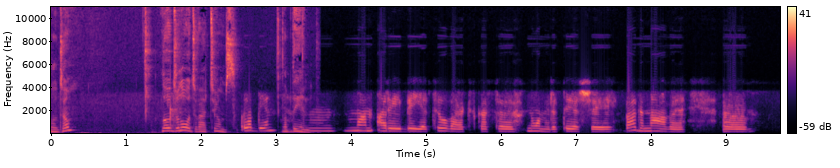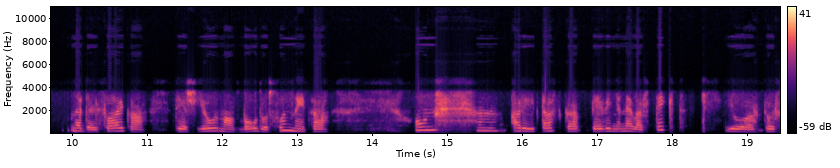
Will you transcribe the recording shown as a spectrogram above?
Lūdzu! Lūdzu, lūdzu, vārds jums. Labdien! Labdien. Mm, man arī bija cilvēks, kas uh, nomira tieši bada nāvē uh, nedēļas laikā, tieši Jūrmālas Buldūras slimnīcā. Un uh, arī tas, ka pie viņa nevar tikt, jo tur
